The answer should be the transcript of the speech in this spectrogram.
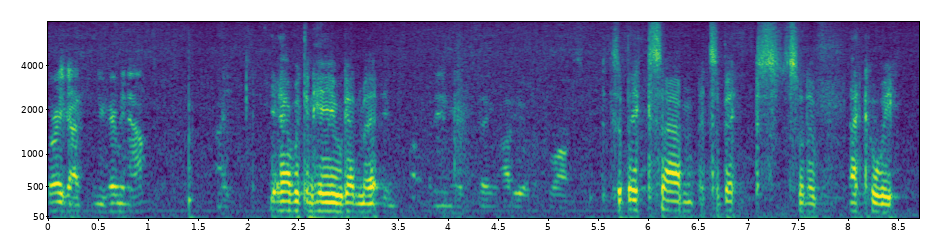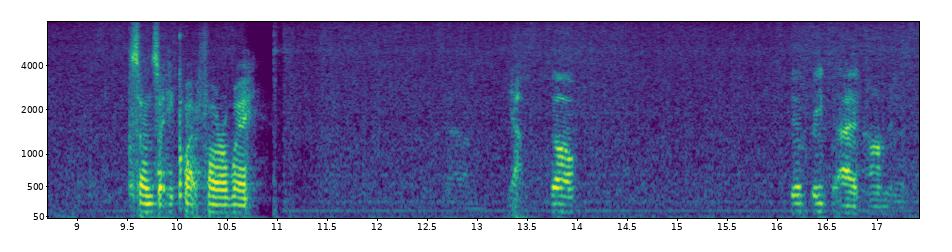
Sorry guys, can you hear me now? I Yeah, we can hear you again, mate. been in here saying audio was lost. It's a bit, um, it's a bit sort of echoey. Sounds like you're quite far away. Um, yeah, so feel free to add a comment if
